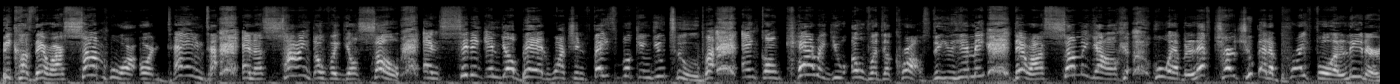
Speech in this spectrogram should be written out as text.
because there are some who are ordained and assigned over your soul and sitting in your bed watching Facebook and YouTube ain't gonna carry you over the cross. Do you hear me? There are some of y'all who who have left church, you better pray for a leader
